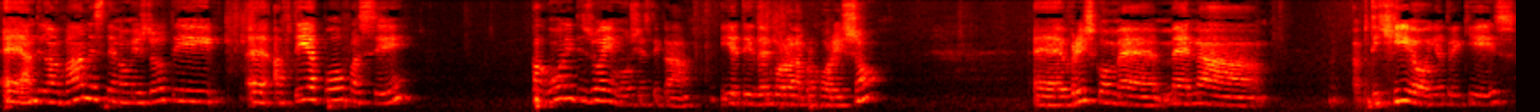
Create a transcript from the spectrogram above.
Ε, αντιλαμβάνεστε νομίζω ότι ε, αυτή η απόφαση παγώνει τη ζωή μου ουσιαστικά, γιατί δεν μπορώ να προχωρήσω. Ε, βρίσκομαι με ένα πτυχίο ιατρικής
